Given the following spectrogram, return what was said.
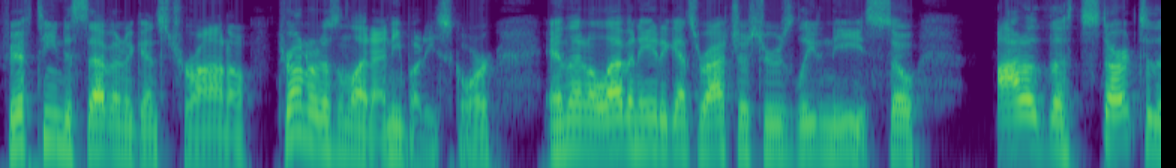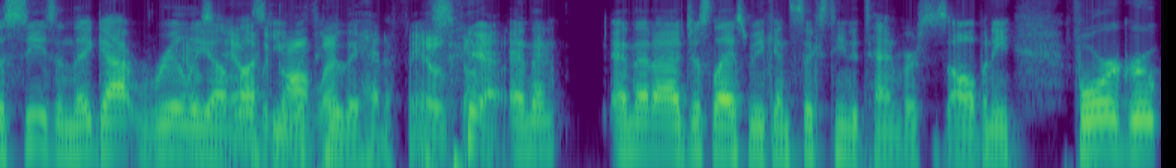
15 to 7 against Toronto. Toronto doesn't let anybody score. And then 11-8 against Rochester, who's leading the East. So out of the start to the season, they got really yeah, was, unlucky with who they had to face. yeah, and then and then uh, just last weekend, sixteen to ten versus Albany. For group,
